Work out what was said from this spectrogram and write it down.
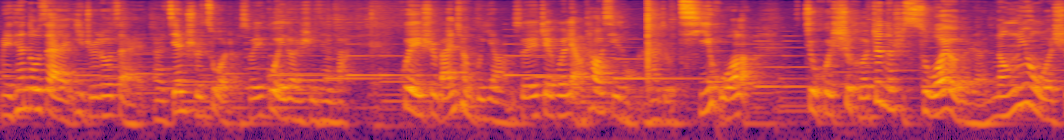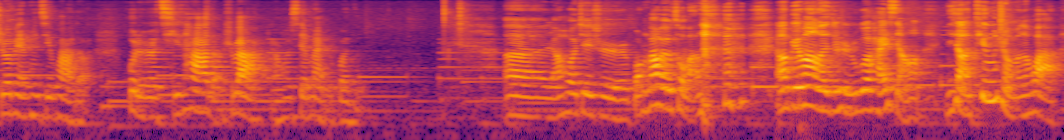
每天都在一直都在呃坚持做着，所以过一段时间吧，会是完全不一样的。所以这回两套系统，然后就齐活了，就会适合真的是所有的人能用我十个变身计划的，或者说其他的是吧？然后先卖个关子。呃，然后这是广告又做完了，然后别忘了，就是如果还想你想听什么的话，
